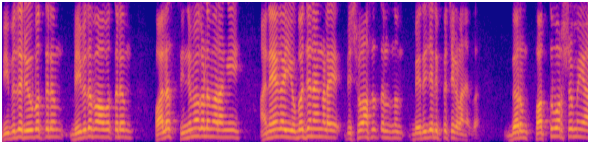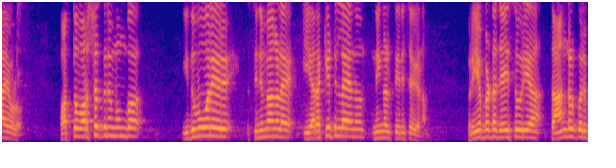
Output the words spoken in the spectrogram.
വിവിധ രൂപത്തിലും വിവിധ ഭാവത്തിലും പല സിനിമകളും ഇറങ്ങി അനേക യുവജനങ്ങളെ വിശ്വാസത്തിൽ നിന്നും വ്യതിചലിപ്പിച്ച് കളഞ്ഞത്. വെറും പത്ത് വർഷമേ ആയുള്ളൂ. പത്ത് വർഷത്തിന് മുമ്പ് ഇതുപോലെ ഒരു സിനിമകളെ ഇറക്കിയിട്ടില്ല എന്ന് നിങ്ങൾ തിരിച്ചറിയണം. പ്രിയപ്പെട്ട ജയസൂര്യ താങ്കൾക്കൊരു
